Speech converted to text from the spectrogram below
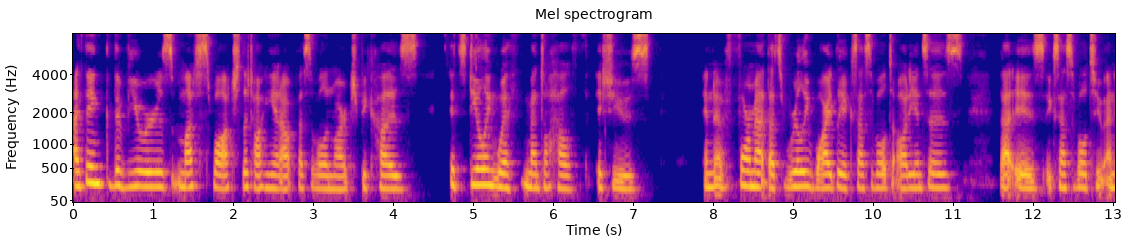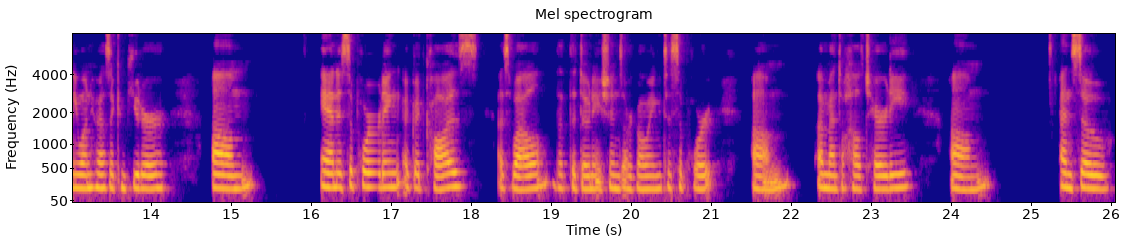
I think the viewers must watch the Talking It Out Festival in March because it's dealing with mental health issues in a format that's really widely accessible to audiences, that is accessible to anyone who has a computer, um, and is supporting a good cause as well, that the donations are going to support um, a mental health charity. Um, and so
